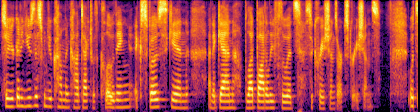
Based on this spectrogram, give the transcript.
So you're going to use this when you come in contact with clothing, exposed skin, and again, blood bodily fluids, secretions, or excretions. What's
